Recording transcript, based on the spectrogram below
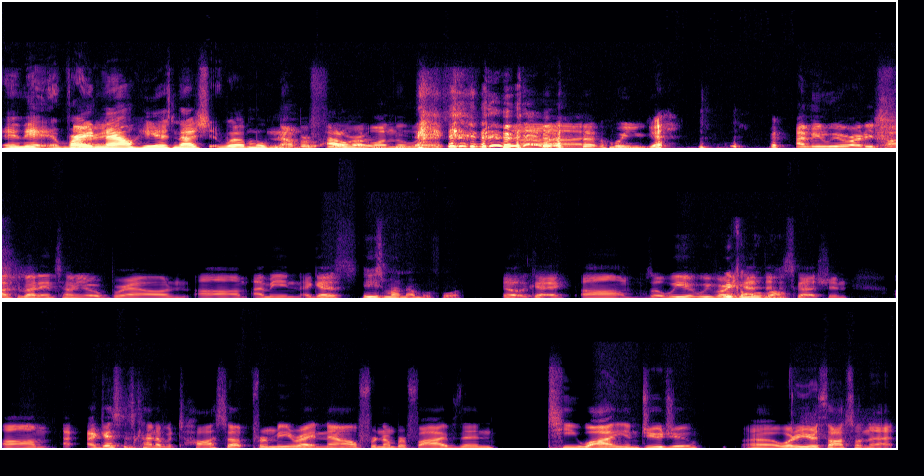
And, then- and right, now he is not. sh- Well, moving Number on. I four on the list. Uh, Who you got? I mean, we already talked about Antonio Brown. Um, I mean, I guess He's my number four. Okay. Um. So we we've already can had the on. discussion. Um. I, I guess it's kind of a toss up for me right now for number five. Then Ty and Juju. Uh, what are your thoughts on that?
